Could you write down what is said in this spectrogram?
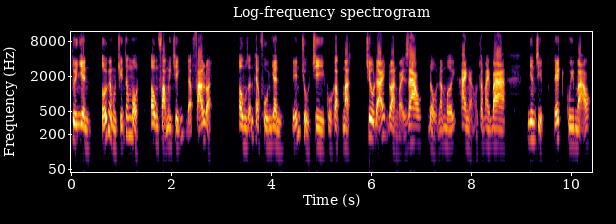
Tuy nhiên, tối ngày 9 tháng 1, ông Phạm Minh Chính đã phá luật. Ông dẫn theo phu nhân đến chủ trì cuộc gặp mặt chiêu đãi đoàn ngoại giao đầu năm mới 2023 nhân dịp Tết Quý Mão.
